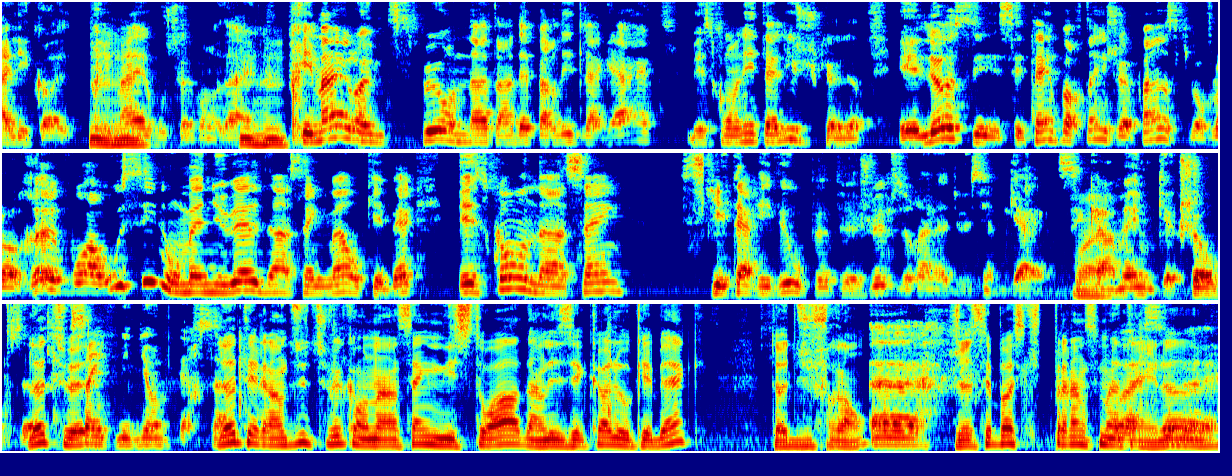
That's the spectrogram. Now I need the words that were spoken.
à l'école, primaire ou secondaire. Mhm. Primaire, un petit peu, on entendait parler de la guerre, mais est-ce qu'on est allé jusque-là? Et là, c'est important, je pense qu'il va falloir revoir aussi nos manuels d'enseignement au Québec. Est-ce qu'on enseigne ce qui est arrivé au peuple juif durant la Deuxième Guerre? C'est Ouais. quand même quelque chose. Là, tu veux- 5 millions de personnes. Là, t'es rendu, tu veux qu'on enseigne l'histoire dans les écoles au Québec? T'as du front. Euh, Je sais pas ce qui te prend ce matin, Ouais, là. vrai.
